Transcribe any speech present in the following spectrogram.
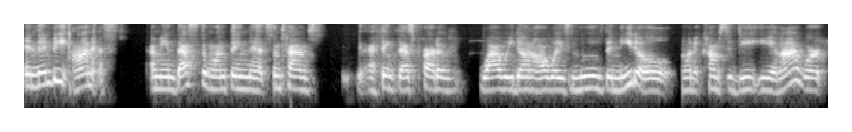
And then be honest. I mean that's the one thing that sometimes I think that's part of why we don't always move the needle when it comes to DE and I work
